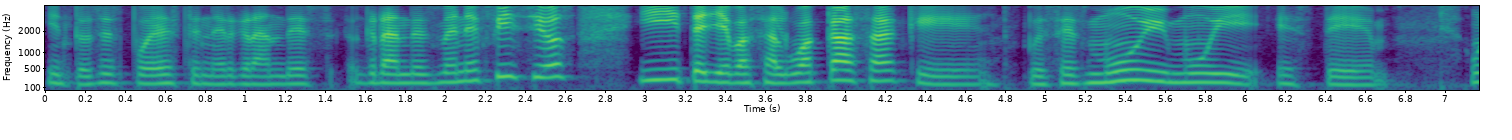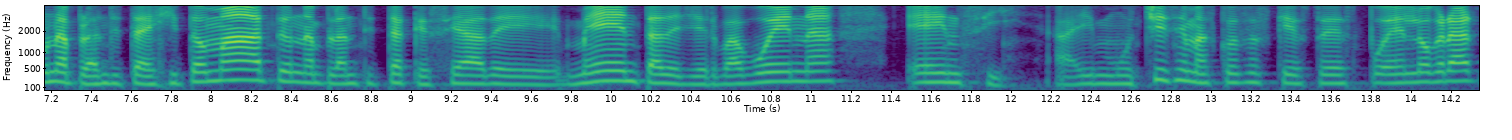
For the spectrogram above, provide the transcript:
y entonces puedes tener grandes, grandes beneficios y te llevas algo a casa que pues es muy, muy, este, una plantita de jitomate, una plantita que sea de menta, de hierbabuena, en sí. Hay muchísimas cosas que ustedes pueden lograr.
